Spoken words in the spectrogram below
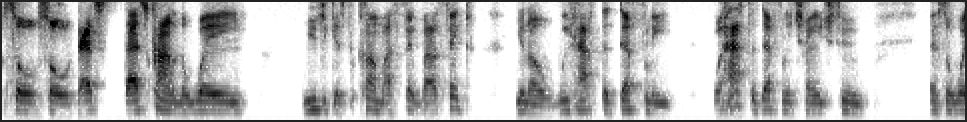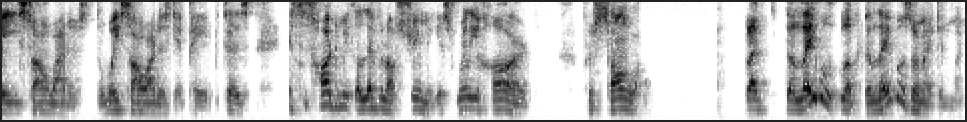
So so that's that's kind of the way music has become. I think, but I think you know we have to definitely what has to definitely change too is the way songwriters the way songwriters get paid because it's just hard to make a living off streaming. It's really hard for songwriters. Like the label, look, the labels are making money.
